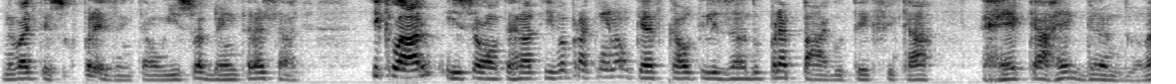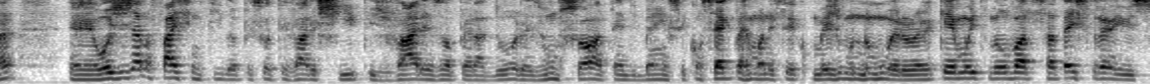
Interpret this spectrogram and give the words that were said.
Não vai ter surpresa. Então isso é bem interessante. E claro, isso é uma alternativa para quem não quer ficar utilizando o pré-pago, ter que ficar recarregando, né? É, hoje já não faz sentido a pessoa ter vários chips, várias operadoras, um só atende bem, você consegue permanecer com o mesmo número, né? Quem é muito novo acha até estranho isso.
